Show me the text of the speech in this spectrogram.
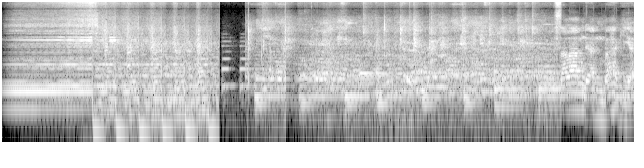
Salam dan bahagia.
